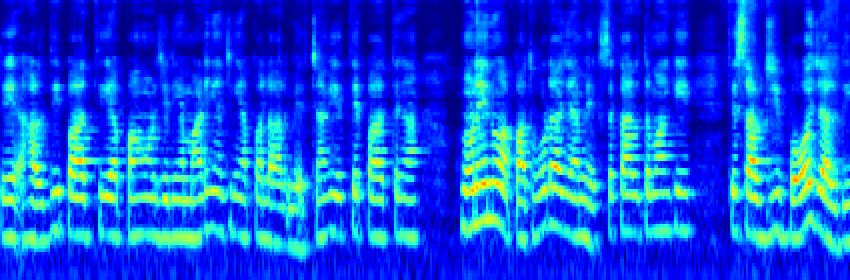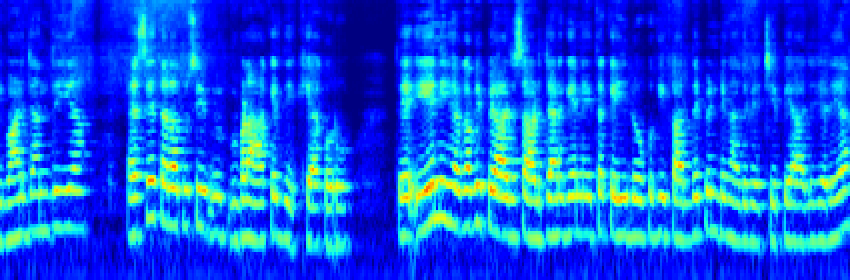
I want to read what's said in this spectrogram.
ਤੇ ਹਲਦੀ ਪਾਤੀ, ਆਪਾਂ ਹੁਣ ਜਿਹੜੀਆਂ ਮਾੜੀਆਂ ਜੀਆਂ ਆਪਾਂ ਲਾਲ ਮਿਰਚਾਂ ਵੀ ਇੱਥੇ ਪਾਤੀਆਂ, ਹੁਣ ਇਹਨੂੰ ਆਪਾਂ ਥੋੜਾ ਜਿਹਾ ਮਿਕਸ ਕਰ ਦਵਾਂਗੇ ਤੇ ਸਬਜ਼ੀ ਬਹੁਤ ਜਲਦੀ ਬਣ ਜਾਂਦੀ ਆ। ਐਸੇ ਤਰ੍ਹਾਂ ਤੁਸੀਂ ਬਣਾ ਕੇ ਦੇਖਿਆ ਕਰੋ। ਤੇ ਇਹ ਨਹੀਂ ਹੈਗਾ ਵੀ ਪਿਆਜ਼ ਸੜ ਜਾਣਗੇ, ਨਹੀਂ ਤਾਂ ਕਈ ਲੋਕ ਕੀ ਕਰਦੇ, ਪਿੰਡੀਆਂ ਦੇ ਵਿੱਚ ਹੀ ਪਿਆਜ਼ ਜਿਹੜੇ ਆ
